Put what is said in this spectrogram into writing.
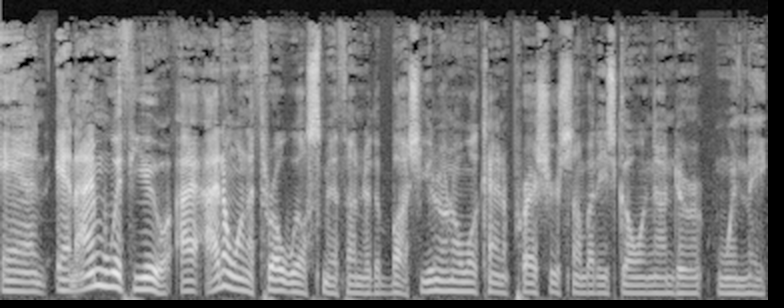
and and I'm with you I I don't want to throw Will Smith under the bus you don't know what kind of pressure somebody's going under when they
